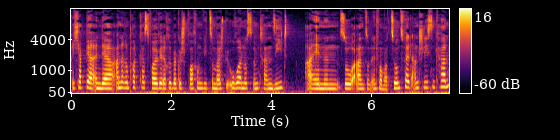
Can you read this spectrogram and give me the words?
Ich habe ja in der anderen Podcast-Folge darüber gesprochen, wie zum Beispiel Uranus im Transit einen so an so ein Informationsfeld anschließen kann.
